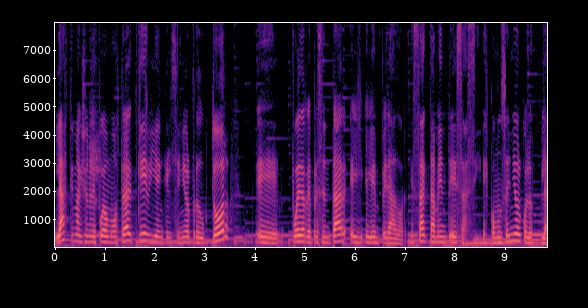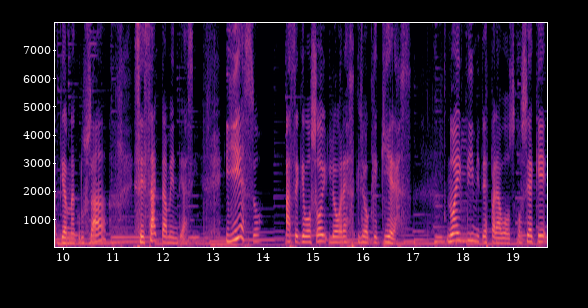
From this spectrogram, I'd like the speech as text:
Lástima que yo no les puedo mostrar qué bien que el señor productor eh, puede representar el, emperador. Exactamente es así. Es como un señor con la pierna cruzada. Es exactamente así. Y eso hace que vos hoy logres lo que quieras. No hay límites para vos. O sea que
